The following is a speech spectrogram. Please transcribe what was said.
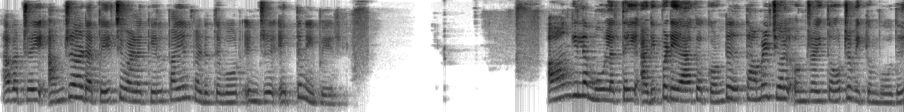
அவற்றை அன்றாட பேச்சு வழக்கில் பயன்படுத்துவோர் இன்று எத்தனை பேர்? ஆங்கில மூலத்தை அடிப்படையாக கொண்டு தமிழ் சொல் ஒன்றை தோற்றுவிக்கும் போது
